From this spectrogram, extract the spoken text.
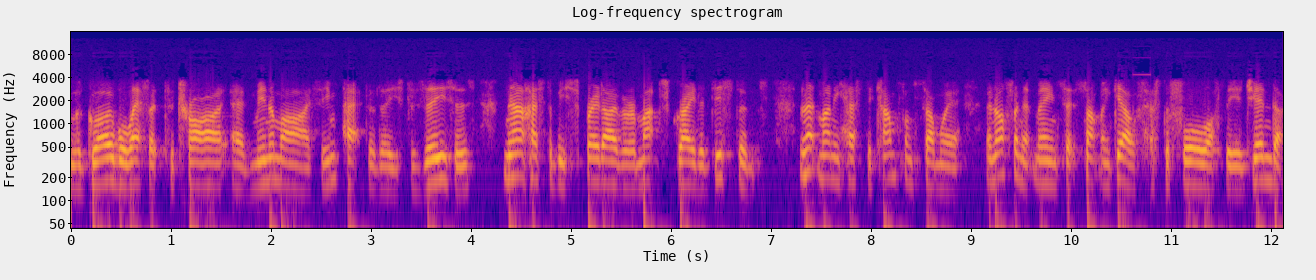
the, global effort to try and minimise the impact of these diseases now has to be spread over a much greater distance, and that money has to come from somewhere, and often it means that something else has to fall off the agenda.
